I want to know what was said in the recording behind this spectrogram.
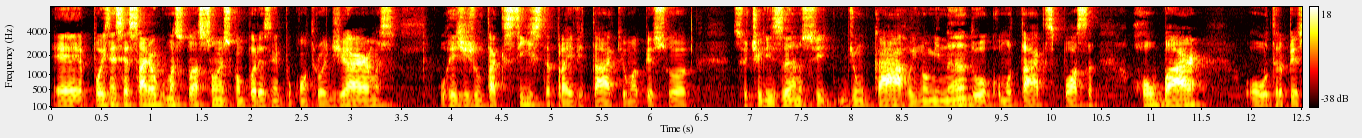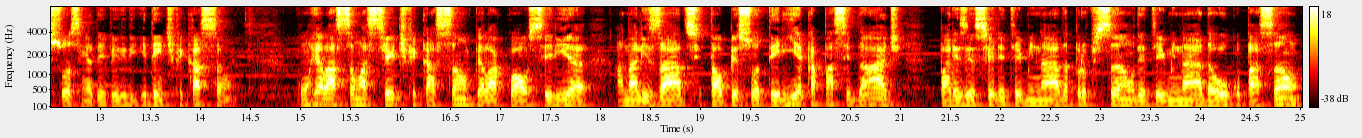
é, pois necessário algumas situações, como por exemplo o controle de armas, o registro de um taxista para evitar que uma pessoa se utilizando-se de um carro e nominando-o como táxi possa roubar outra pessoa sem a devida identificação com relação à certificação pela qual seria analisado se tal pessoa teria capacidade para exercer determinada profissão, determinada ocupação,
